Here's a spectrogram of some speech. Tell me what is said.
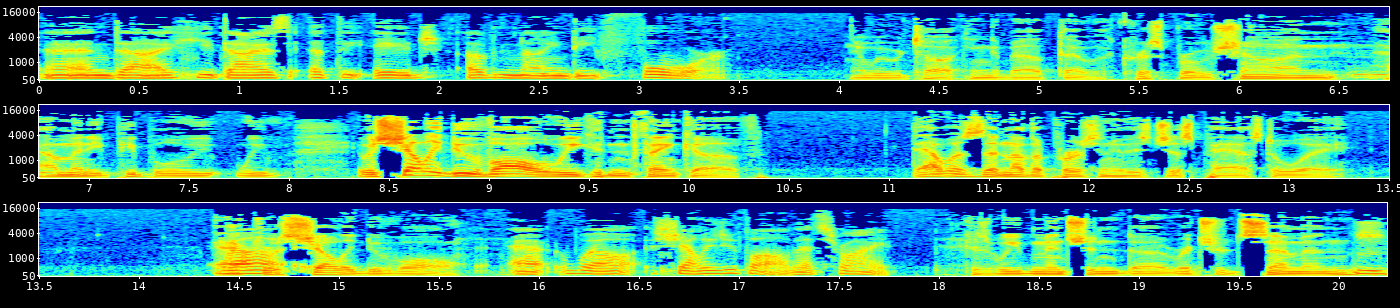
and uh, he dies at the age of ninety four. And we were talking about that with Chris Brochon. How many people we we it was Shelley Duvall we couldn't think of. That was another person who's just passed away. Well, Actress Shelley Duvall, At, well, Shelley Duvall, that's right, because we mentioned uh, Richard Simmons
